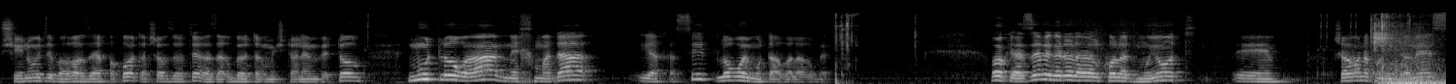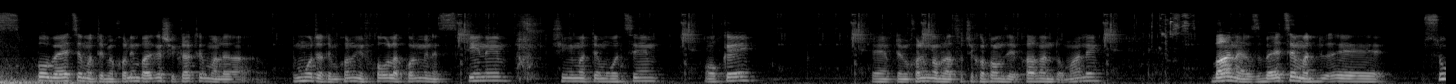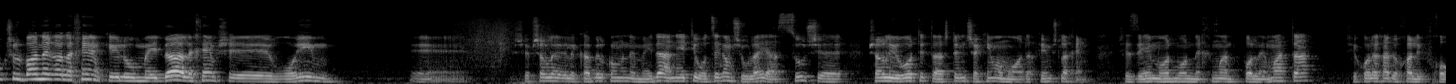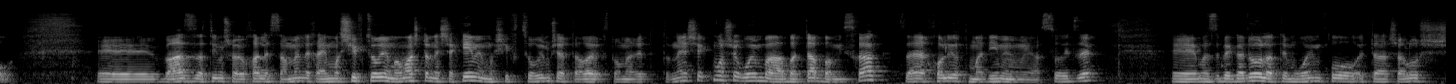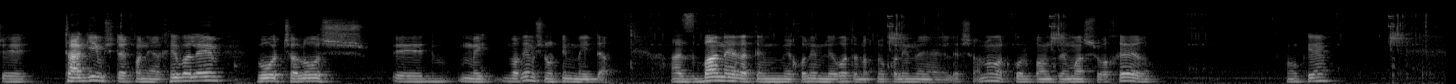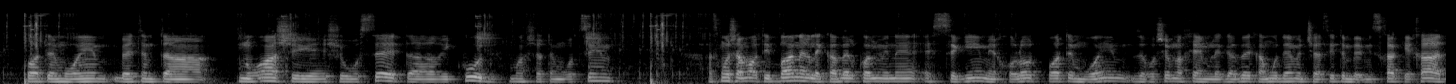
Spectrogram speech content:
ששינו את זה בעבר זה היה פחות, עכשיו זה יותר, אז זה הרבה יותר משתלם וטוב. דמות לא רעה, נחמדה יחסית, לא רואים אותה אבל הרבה. אוקיי, אז זה בגדול היה על כל הדמויות. אה, עכשיו אנחנו ניכנס, פה בעצם אתם יכולים ברגע שהקלטתם על הדמות, אתם יכולים לבחור לה כל מיני סקינים, שאם אתם רוצים, אוקיי. אה, אתם יכולים גם לעשות שכל פעם זה יבחר רנדומלי. באנר זה בעצם אה, סוג של באנר עליכם, כאילו מידע עליכם שרואים שאפשר לקבל כל מיני מידע. אני הייתי רוצה גם שאולי יעשו שאפשר לראות את השתי נשקים המועדפים שלכם, שזה יהיה מאוד מאוד נחמד פה למטה, שכל אחד יוכל לבחור. אה, ואז הטים שלך יוכל לסמן לך עם השפצורים, ממש את הנשקים עם השפצורים שאתה אוהב. זאת אומרת, את הנשק, כמו שרואים בטאב במשחק, זה היה יכול להיות מדהים אם יעשו את זה. אה, אז בגדול אתם רואים פה את השלוש אה, טאגים שתכף אני ארחיב עליהם, ועוד שלוש דברים שנותנים מידע. אז באנר אתם יכולים לראות, אנחנו יכולים לשנות, כל פעם זה משהו אחר, אוקיי? פה אתם רואים בעצם את התנועה ש... שהוא עושה, את הריקוד, מה שאתם רוצים. אז כמו שאמרתי, באנר לקבל כל מיני הישגים, יכולות, פה אתם רואים, זה רושם לכם לגבי כמות דמד שעשיתם במשחק אחד,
